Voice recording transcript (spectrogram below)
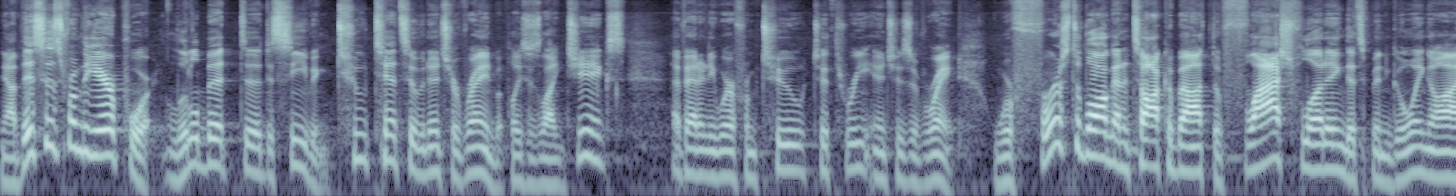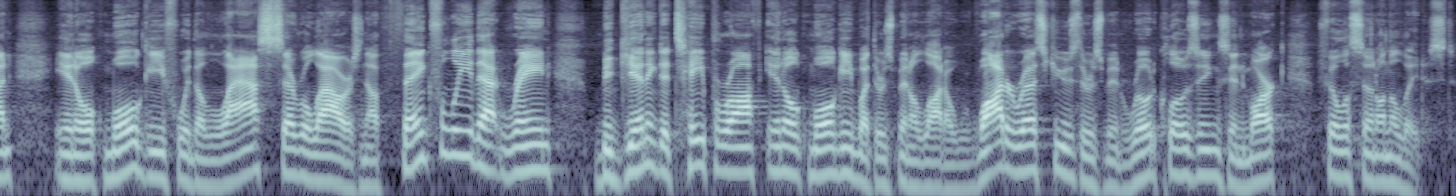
now this is from the airport, a little bit uh, deceiving. Two tenths of an inch of rain, but places like Jenks have had anywhere from two to three inches of rain. We're first of all going to talk about the flash flooding that's been going on in Okmulgee for the last several hours. Now, thankfully, that rain beginning to taper off in Okmulgee, but there's been a lot of water rescues. There's been road closings, and Mark, fill us in on the latest.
